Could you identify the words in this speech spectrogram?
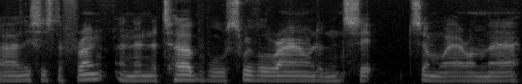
Uh, this is the front, and then the tub will swivel round and sit somewhere on there.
